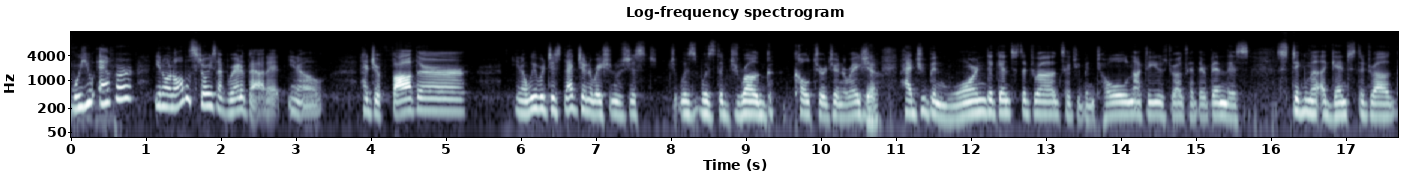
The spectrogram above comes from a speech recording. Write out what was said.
Were you ever, you know, in all the stories I've read about it, you know, had your father, you know, we were just that generation was just was was the drug culture generation. Yeah. Had you been warned against the drugs? Had you been told not to use drugs? Had there been this stigma against the drug?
